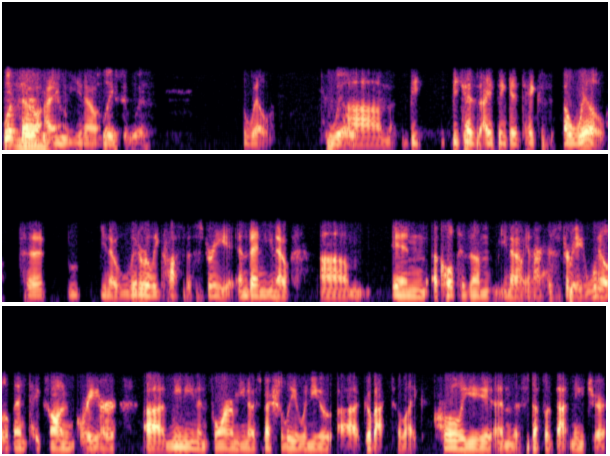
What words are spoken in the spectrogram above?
what so word would I- you, you know- replace it with? Will. Will. um, be, because I think it takes a will to, you know, literally cross the street. And then, you know, um, in occultism, you know, in our history, will then takes on greater uh, meaning and form, you know, especially when you uh, go back to like Crowley and stuff of that nature.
